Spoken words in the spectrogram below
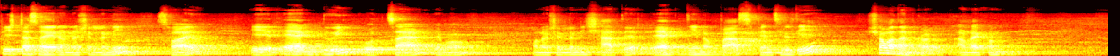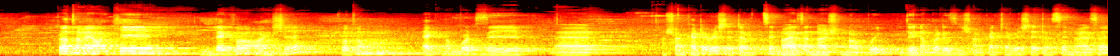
পৃষ্ঠা ছয়ের অনুশীলনী ছয় এর এক, দুই ও চার এবং অনুশীলনী সাতের এক, তিন ও পাঁচ পেন্সিল দিয়ে সমাধান করো। আমরা এখন প্রথমে অঙ্কে লেখো অংশে। প্রথম এক নম্বর যে সংখ্যাটি হবে সেটা হচ্ছে নয় হাজার নয়শো নব্বই। দুই নম্বরে যে সংখ্যাটি হবে সেটা হচ্ছে নয় হাজার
